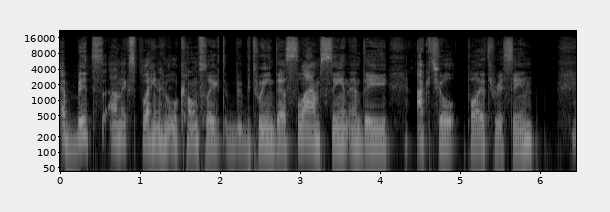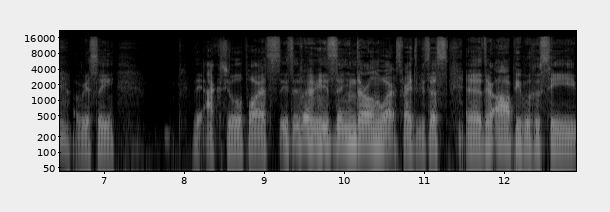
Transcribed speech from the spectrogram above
a bit unexplainable conflict b- between the slam scene and the actual poetry scene. Obviously, the actual poets it's, it's in their own words, right? Because uh, there are people who see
